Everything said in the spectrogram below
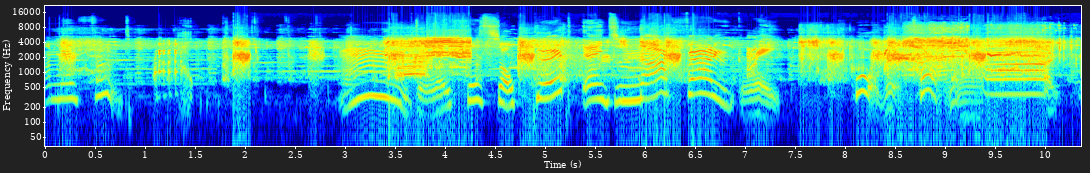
I mean food. Mmm, delicious, so good, and it's not very great. Oh, this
